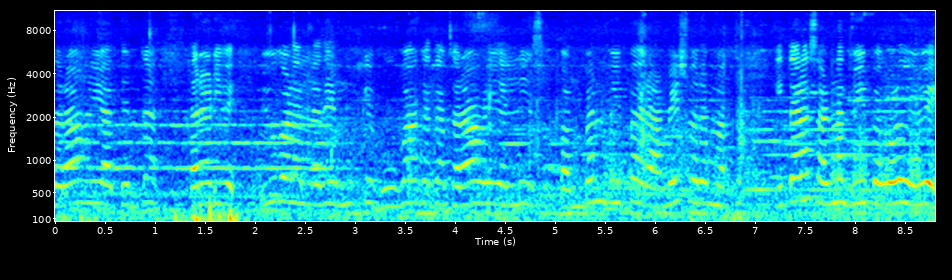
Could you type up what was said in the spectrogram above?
ಕರಾವಳಿಯಾದ್ಯಂತ ಹರಡಿವೆ. ಇವುಗಳಲ್ಲದೆ ಮುಖ್ಯ ಭೂಭಾಗದ ಕರಾವಳಿಯಲ್ಲಿ ಪಂಬನ್ ದ್ವೀಪ ರಾಮೇಶ್ವರಂ ಮತ್ತು ಇತರ ಸಣ್ಣ ದ್ವೀಪಗಳು ಇವೆ.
